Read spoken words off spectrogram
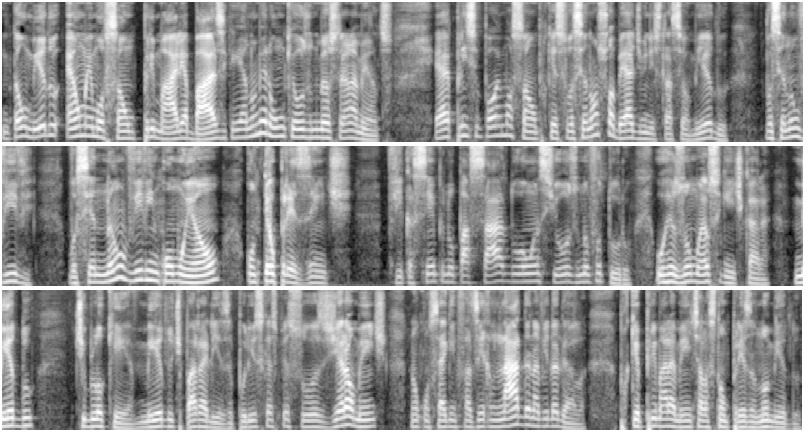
Então o medo é uma emoção primária, básica, e é a número um que eu uso nos meus treinamentos. É a principal emoção, porque se você não souber administrar seu medo, você não vive. Você não vive em comunhão com o teu presente fica sempre no passado ou ansioso no futuro. O resumo é o seguinte, cara: medo te bloqueia, medo te paralisa. Por isso que as pessoas geralmente não conseguem fazer nada na vida dela, porque primariamente elas estão presas no medo,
